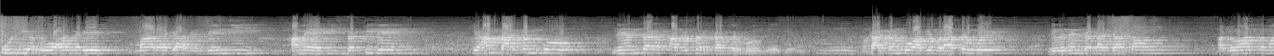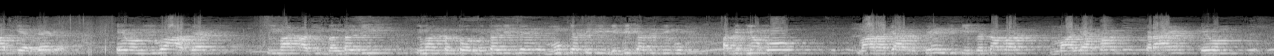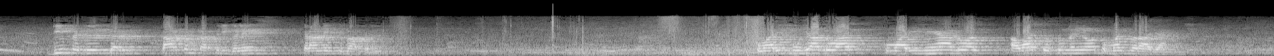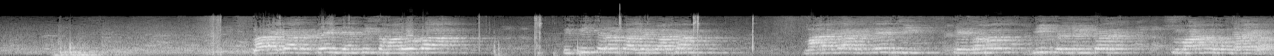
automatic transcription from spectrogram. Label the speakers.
Speaker 1: पूज्य गोहा नरेश महाराजा अग्रसेन जी हमें ऐसी शक्ति दें कि हम कार्यक्रम को निरंतर अग्रसर कर सकें। कार्यक्रम को आगे बढ़ाते हुए निवेदन करना चाहता हूँ, अग्रवाल समाज के अध्यक्ष एवं युवा अध्यक्ष श्रीमान अजीत बंसल जी, श्रीमान संतोष मित्तल जी से मुख्य अतिथि, विशिष्ट अतिथि को अतिथियों को महाराजा अग्रसेन जी की प्रथा पर माल्यार्पण कराएँ एवं दीप प्रज्वलित कर कार्यक्रम का श्री गणेश कराने की बात करें। कुमारी पूजा अग्रवाल कुमारी नेहा अग्रवाल, आवाज़ तो सुन रही हो तो मंच पर आ जाए। महाराजा अग्रसेन जयंती समारोह का तिथि चरण का यह कार्यक्रम महाराजा अग्रसेन जी के समक्ष दीप प्रज्वलित कर शुभारंभ हो जाएगा।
